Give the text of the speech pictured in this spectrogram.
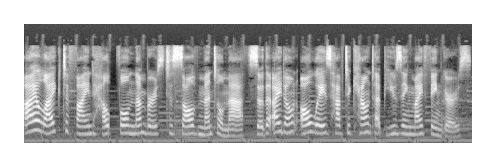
I like to find helpful numbers to solve mental math so that I don't always have to count up using my fingers.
